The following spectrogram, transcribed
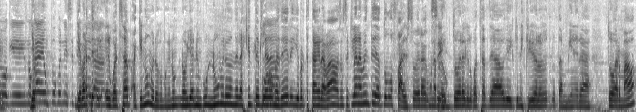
como que no Y cae un poco en ese tema. Y aparte, la- el, el WhatsApp, ¿a qué número? Como que no, no había ningún número donde la gente Eh, pudo claro. meter y aparte estaba grabado. Entonces, claramente era todo falso. Era una Sí. productora que el WhatsApp de audio y quien escribió lo otro también era todo armado.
